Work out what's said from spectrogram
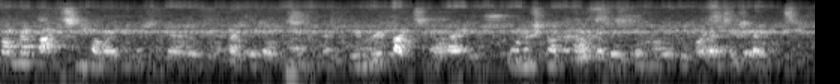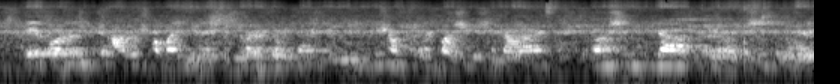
আমরা পাচ্ছি সবাই মিলে সেটা যেভাবে পাচ্ছি ওরা এই করার চেষ্টা করছি এরপরে যদি আরও সবাই মিলে শিল্পী পাশে এসে দাঁড়ায় শিল্পীরা শিল্পীদের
